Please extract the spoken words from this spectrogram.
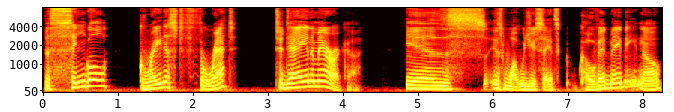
the single greatest threat today in America is is what? Would you say it's covid maybe? No.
